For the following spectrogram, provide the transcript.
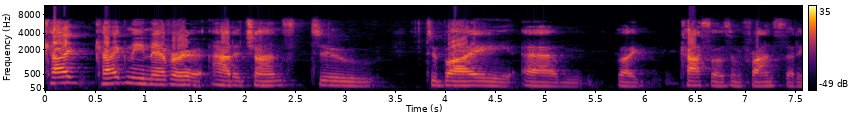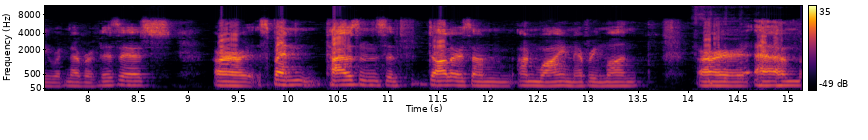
Cag- cagney never had a chance to to buy um like castles in france that he would never visit or spend thousands of dollars on, on wine every month or, um,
